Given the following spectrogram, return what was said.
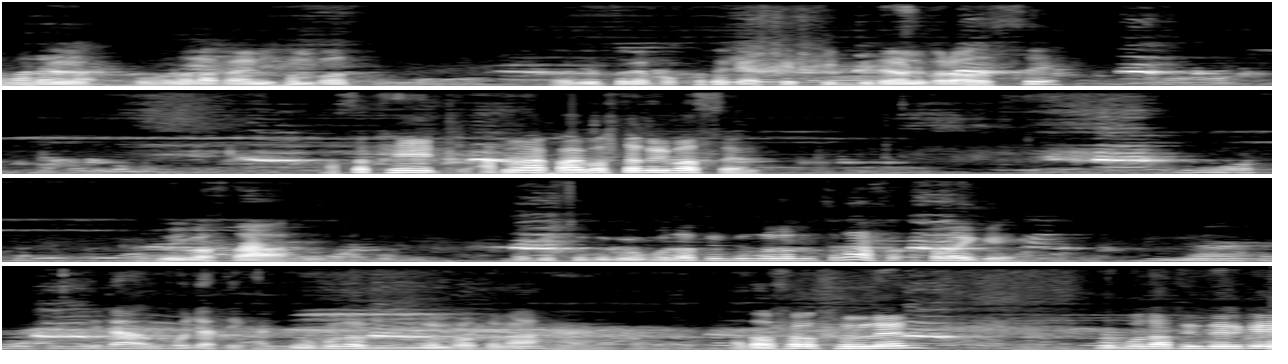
আমাদের উপজেলা প্রাণী সম্পদ অধিদপ্তরের পক্ষ থেকে আজকে ফিড বিতরণ করা হচ্ছে। আচ্ছা ফিট আপনারা কয় বস্তা করে পাচ্ছেন? দুই বস্তা? দেখি শুধু কি উপজাতিদের জন্য দিচ্ছে না সবাইকে? এটা উপজাতি খালি। উপজাতিদের জন্য বদ্ধ না? হ্যাঁ দর্শক শুনলেন? উপজাতিদেরকে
